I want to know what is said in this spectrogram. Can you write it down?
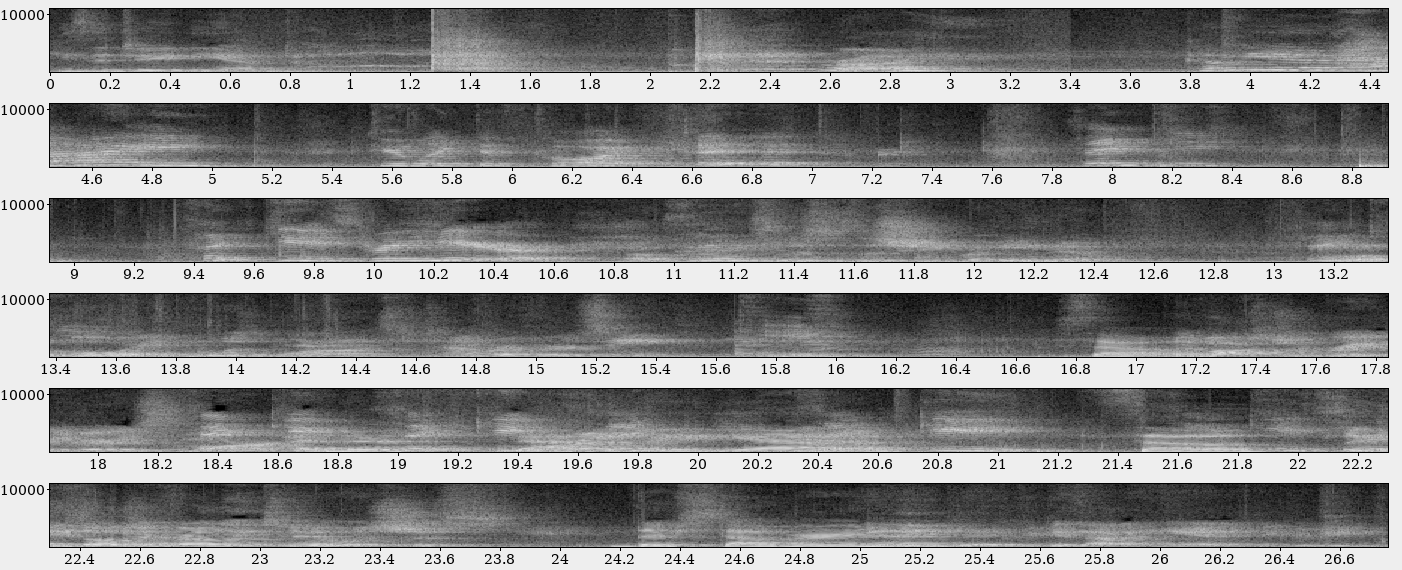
He's a JDM. Dog. right. Come here. Hi. Do you like this toy? Thank you. Thank you. It's right here. Okay, so this is the Shiba Inu. Thank Little boy who was born on September 13th. So The So. boxers are great. They're very smart. Thank you. they're Thank you. friendly. Yeah. Thank. So Thank you. Like these dogs are friendly too. It's just they're stubborn if it, and. if it gets out of hand, it could be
